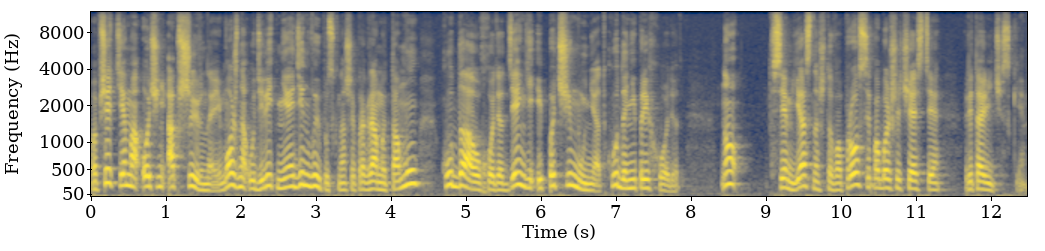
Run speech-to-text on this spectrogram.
Вообще тема очень обширная и можно уделить не один выпуск нашей программы тому, куда уходят деньги и почему ниоткуда не приходят. Но всем ясно, что вопросы по большей части риторические.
